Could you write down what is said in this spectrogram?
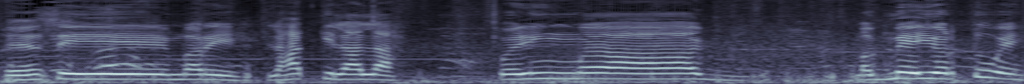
Ayan si Marie, lahat kilala. Pwedeng mag mag-mayor to eh.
